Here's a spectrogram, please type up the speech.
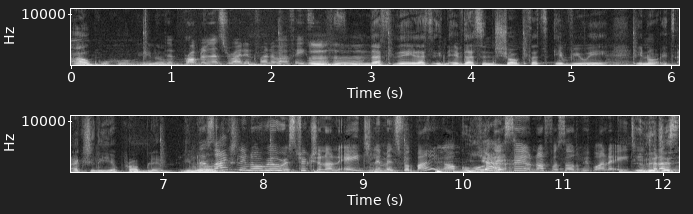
alcohol. You know, The problem that's right in front of our faces. hmm That's there. That's in, if that's in shops. That's everywhere. You know, it's actually a problem. You know, There's actually no real restriction on age limits for buying alcohol. Yeah. They say not for sale to people under 18, They but I've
